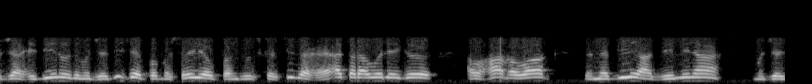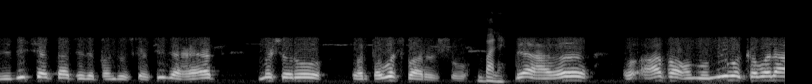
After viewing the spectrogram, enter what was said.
مجاهدینو د مجاهدي صاحب په مشرۍ یو پنځوس کسیزه هیئت راولېږه او هغه واک د نبی عظیمینه مجددي صاحب ته چې د پنځوس کسیزه هیئت مشر و، ورته وسپارل شو. بله. بیا هغه عفوه عمومي وکوله،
